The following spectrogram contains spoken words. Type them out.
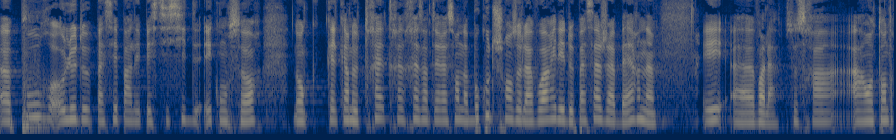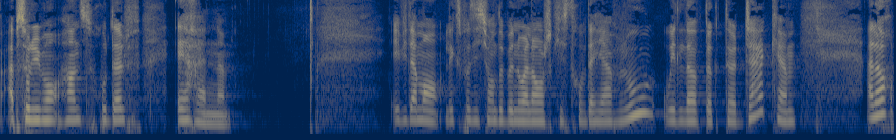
euh, pour au lieu de passer par les pesticides et consorts. Donc quelqu'un de très très très intéressant. On a beaucoup de chance de l'avoir. Il est de passage à Berne et euh, voilà, ce sera à entendre absolument Hans Rudolf Ehren. Évidemment, l'exposition de Benoît Lange qui se trouve derrière vous, We Love Dr. Jack. Alors,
